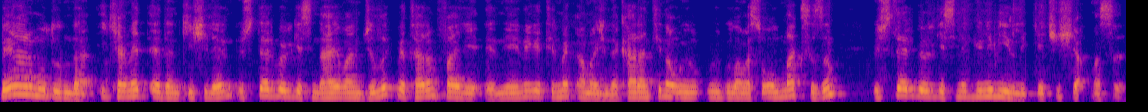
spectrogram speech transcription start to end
Beyarmud'unda ikamet eden kişilerin üstler bölgesinde hayvancılık ve tarım faaliyetlerini yerine getirmek amacıyla karantina uy- uygulaması olmaksızın üstler bölgesine günübirlik geçiş yapması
